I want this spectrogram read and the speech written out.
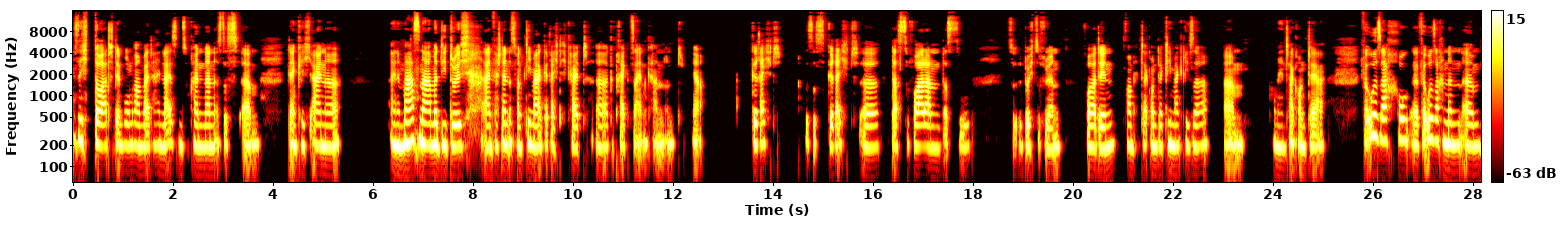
sich dort den Wohnraum weiterhin leisten zu können, dann ist das, ähm, denke ich, eine eine Maßnahme, die durch ein Verständnis von Klimagerechtigkeit äh, geprägt sein kann. Und ja, gerecht. Es ist gerecht, äh, das zu fordern, das zu, zu durchzuführen vor den vom Hintergrund der Klimakrise, ähm, vom Hintergrund der Verursachung, äh, verursachenden ähm,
